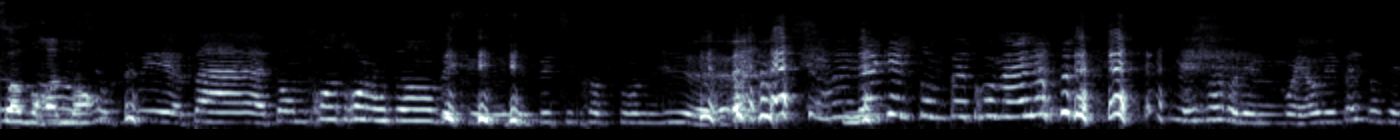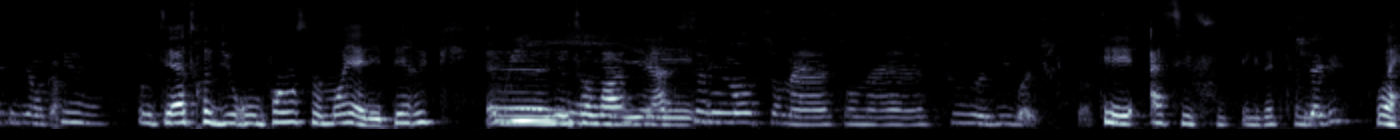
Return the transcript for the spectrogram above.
sobrement. Si on pouvait pas attendre trop trop longtemps, parce que cette petite robe fondue, j'aimerais bien qu'elle tombe pas trop mal. mais je crois qu'on est, ouais, pas sur cette ligne encore. Au théâtre du rond-point, en ce moment, il y a les perruques euh, oui, de Thomas. absolument sur ma, sur ma to be watch. Qui est assez fou, exactement. Tu l'as vu? Ouais,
